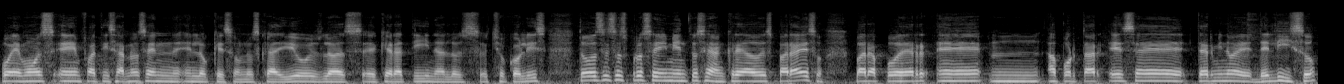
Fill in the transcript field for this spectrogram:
podemos enfatizarnos en, lo que son los cadillos, las eh, queratinas, los chocolis, todos esos procedimientos se han creado es para eso, para poder eh, mm, aportar ese término de, liso,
